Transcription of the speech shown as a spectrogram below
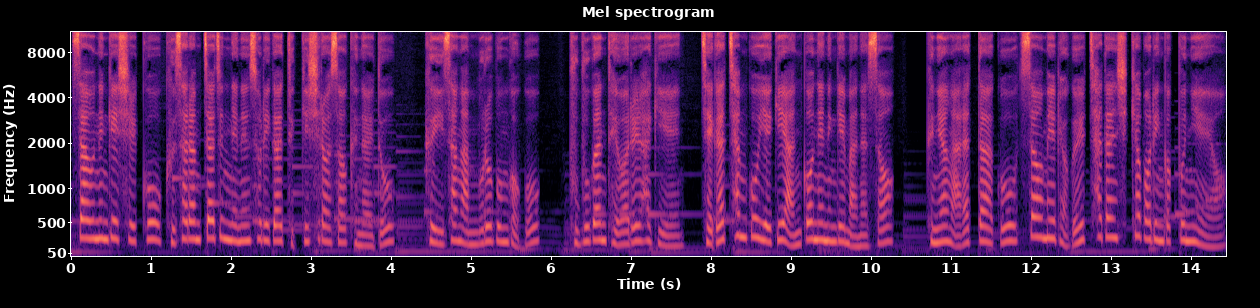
싸우는 게 싫고 그 사람 짜증내는 소리가 듣기 싫어서 그날도 그 이상 안 물어본 거고 부부간 대화를 하기엔 제가 참고 얘기 안 꺼내는 게 많아서 그냥 알았다 하고 싸움의 벽을 차단시켜버린 것 뿐이에요.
